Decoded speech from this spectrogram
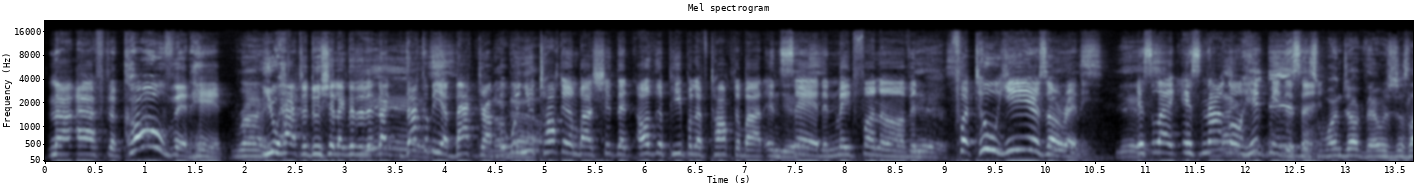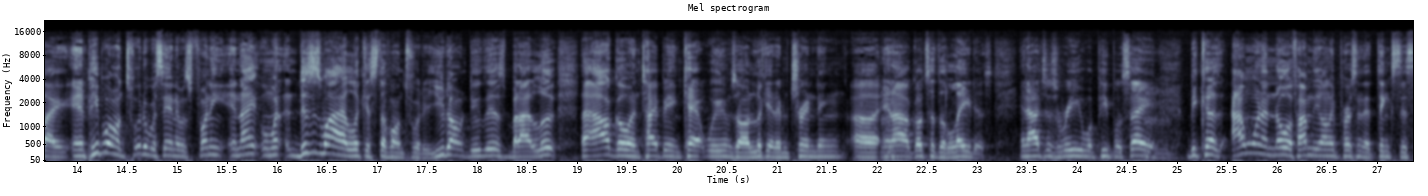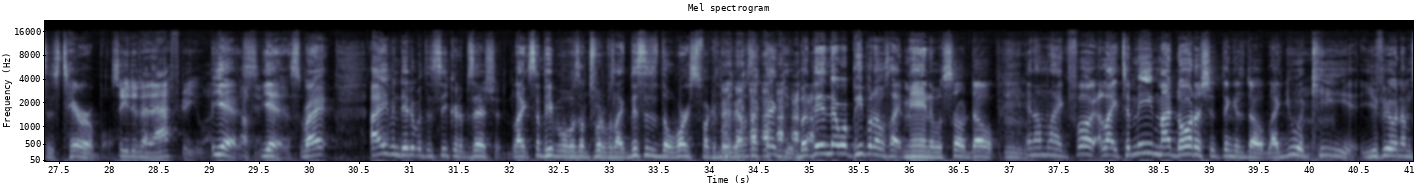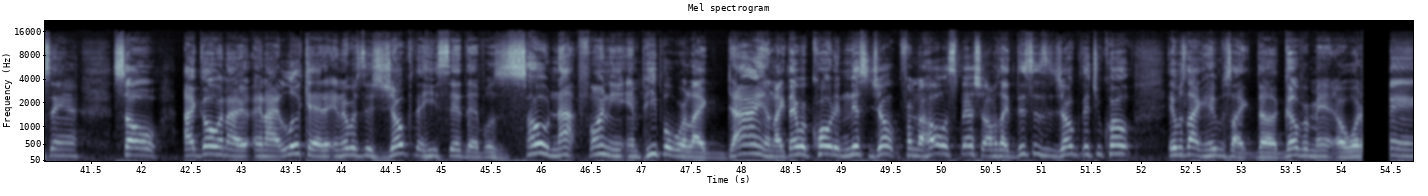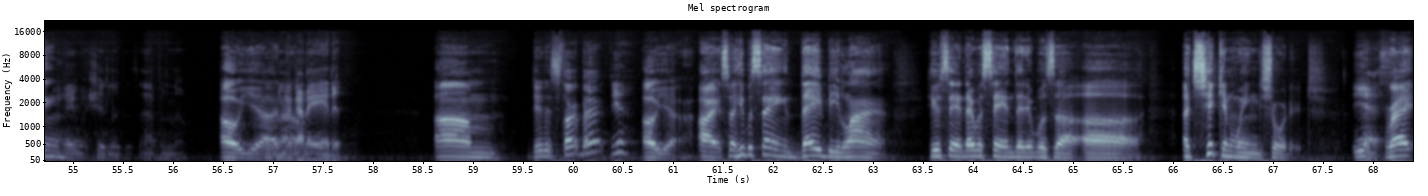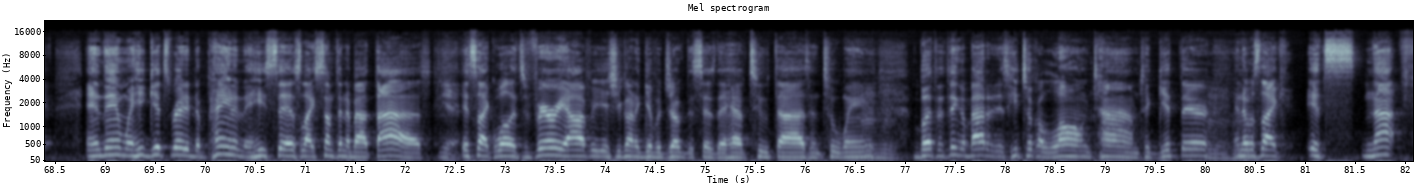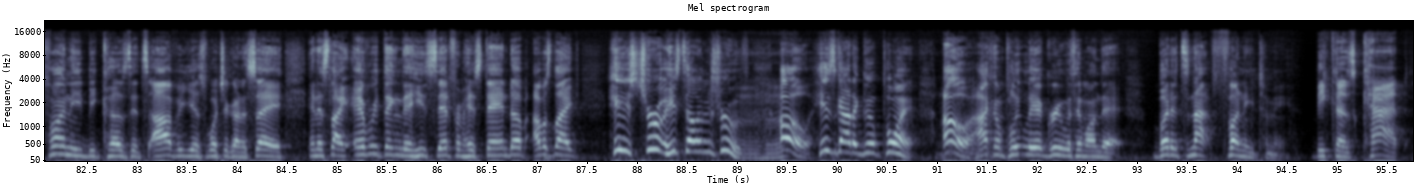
now after COVID hit, Right. you have to do shit like that. Like that could be a backdrop. no but when you're talking about shit that other people have talked about and Yes. said and made fun of and Yes. for two years already, yes. it's like it's not Like, gonna hit me did the This same. one joke that was just like, and people on Twitter were saying it was funny. And I, when, this is why I look at stuff on Twitter. You don't do this, but I look, like I'll go and type in Katt Williams or look at him trending, uh, and I'll go to the latest and I'll just read what people say because I want to know if I'm the only person that thinks this is terrible. so you do that after you watch. Yes, Okay, yes, right. I even did it with the Secret Obsession. Like some people was on Twitter was like, "This is the worst fucking movie." I was like, "Thank you," but then there were people that was like, "Man, it was so dope," Mm. and I'm like, "Fuck!" Like to me, my daughter should think it's dope. Like you a Mm-hmm. kid, you feel what I'm saying? So I go and I and I look at it, and there was this joke that he said that was so not funny, and people were like dying, like they were quoting this joke from the whole special. I was like, "This is a joke that you quote?" It was like it was like the government or whatever. I hate when shit like this happen though. Oh yeah, I I, gotta edit. Um, did it start back? Yeah. Oh yeah. All right. So he was saying they be lying. He was saying they were saying that it was a a, a chicken wing shortage, Yes. right? And then when he gets ready to paint it and he says like something about thighs, Yeah. it's like, well, it's very obvious you're gonna give a joke that says they have two thighs and two wings. Mm-hmm. But the thing about it is he took a long time to get there. Mm-hmm. And it was like it's not funny because it's obvious what you're gonna say. And it's like everything that he said from his stand-up, I was like, he's true, he's telling the truth. Mm-hmm. Oh, he's got a good point. Oh, I completely agree with him on that. But it's not funny to me. because Katt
